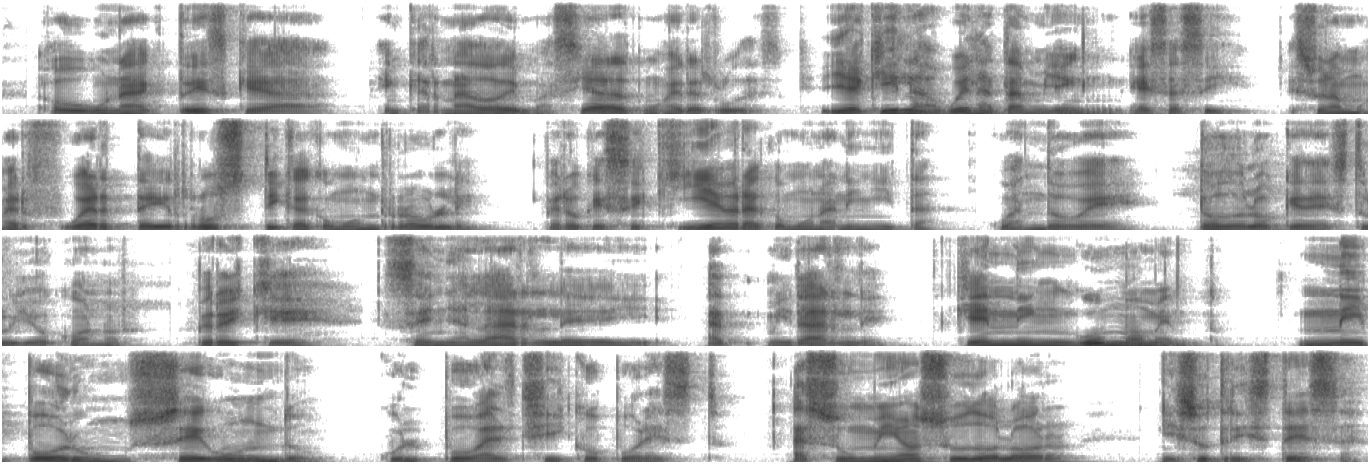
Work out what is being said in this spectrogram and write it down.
o una actriz que ha encarnado demasiadas mujeres rudas. Y aquí la abuela también es así. Es una mujer fuerte y rústica como un roble, pero que se quiebra como una niñita cuando ve todo lo que destruyó Connor. Pero hay que señalarle y admirarle que en ningún momento, ni por un segundo, culpó al chico por esto. Asumió su dolor y su tristeza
